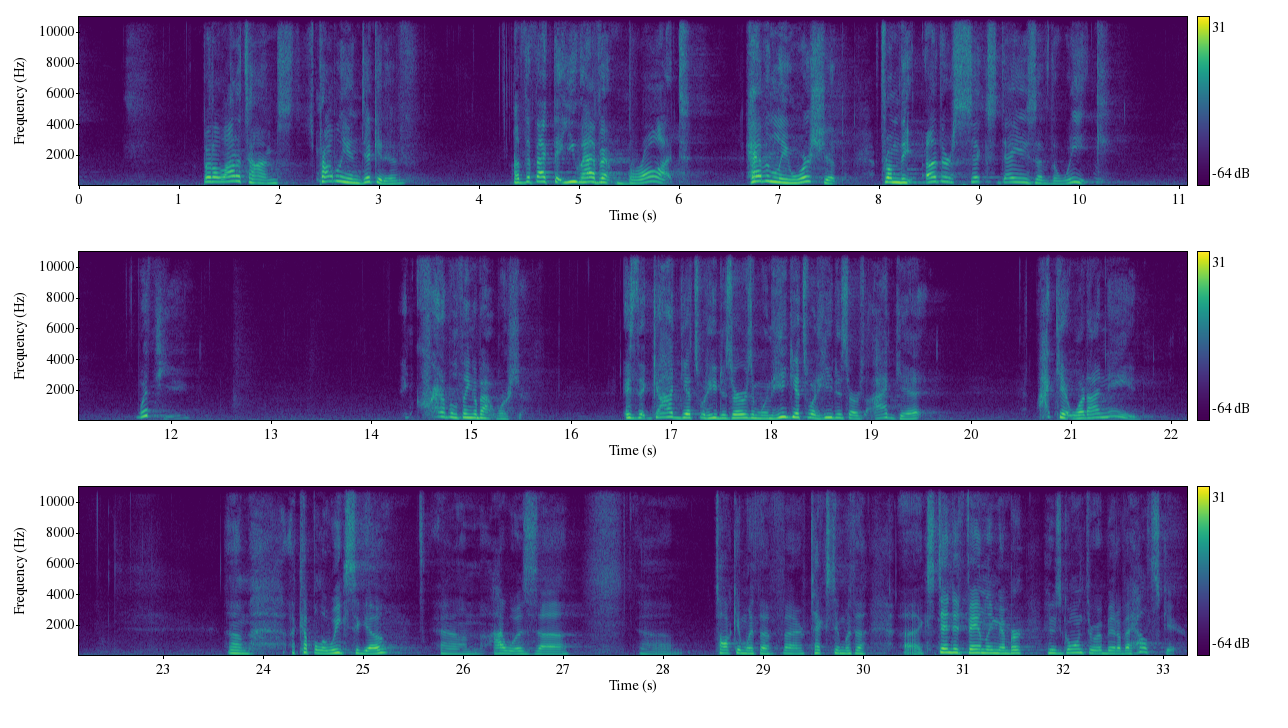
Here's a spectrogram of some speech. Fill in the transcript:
but a lot of times it's probably indicative of the fact that you haven't brought heavenly worship from the other six days of the week with you. Incredible thing about worship is that God gets what he deserves, and when he gets what he deserves, I get, I get what I need. Um, a couple of weeks ago, um, I was uh, uh, talking with a, uh, texting with an extended family member who's going through a bit of a health scare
